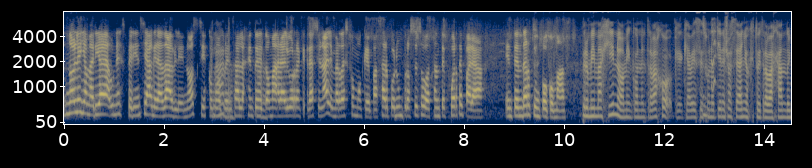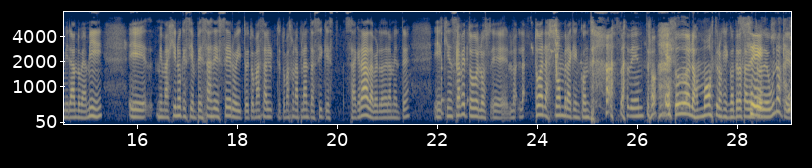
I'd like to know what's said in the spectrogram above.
no le llamaría una experiencia agradable, ¿no? Si es como Claro, pensar la gente de tomar algo recreacional, en verdad es como que pasar por un proceso bastante fuerte para entenderte un poco más. Pero me imagino, a mí, con el trabajo que, que a veces uno tiene, yo hace años que estoy trabajando y mirándome a mí, eh, me imagino que si empezás de cero y te tomas, al- te tomas una planta así que es sagrada verdaderamente, eh, quién sabe todos los, eh, la- la- toda la sombra que encontrás adentro, todos los monstruos que encontrás adentro Sí. de uno, que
